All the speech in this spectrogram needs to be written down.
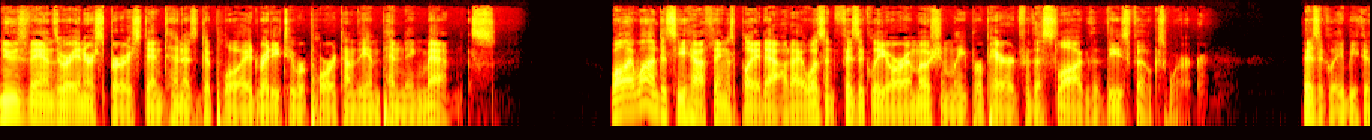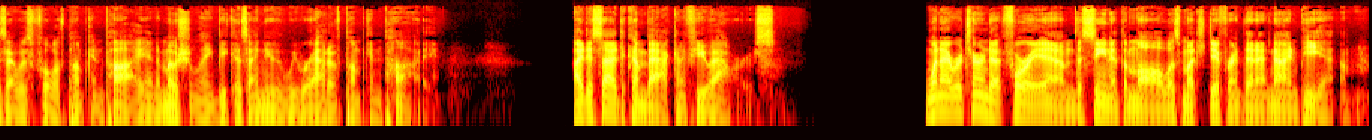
News vans were interspersed, antennas deployed, ready to report on the impending madness. While I wanted to see how things played out, I wasn't physically or emotionally prepared for the slog that these folks were. Physically, because I was full of pumpkin pie, and emotionally, because I knew we were out of pumpkin pie. I decided to come back in a few hours. When I returned at 4 a.m., the scene at the mall was much different than at 9 p.m.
